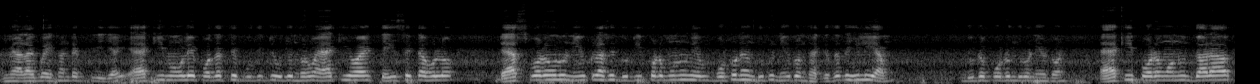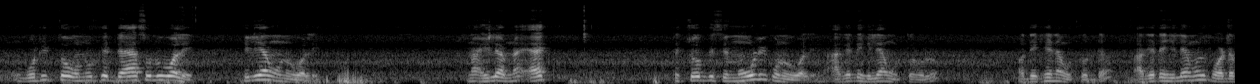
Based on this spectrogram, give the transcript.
আমি আরেকবার এখানটা ফিরে যাই। একই মৌলের পদার্থের প্রতিটি ওজন ধর্ম একই হয় তেইশেরটা হলো ড্যাশ পরমাণু নিউক্লিয়াসে দুটি পরমাণু এবং প্রোটন এবং দুটো নিউটন থাকে। সেটা হিলিয়াম। দুটো প্রোটন, দুটো নিউটন একই পরমাণুর দ্বারা গঠিত অণুকে ড্যাশ অণু বলে, হিলিয়াম অণু বলে। না, হিলিয়াম না, এক চব্বিশে মৌলিক অণু বলে। আগেটা হিলিয়াম উত্তর হলো। দেখে না উত্তরটা। আগেটা হিলিয়াম হলো পরটা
